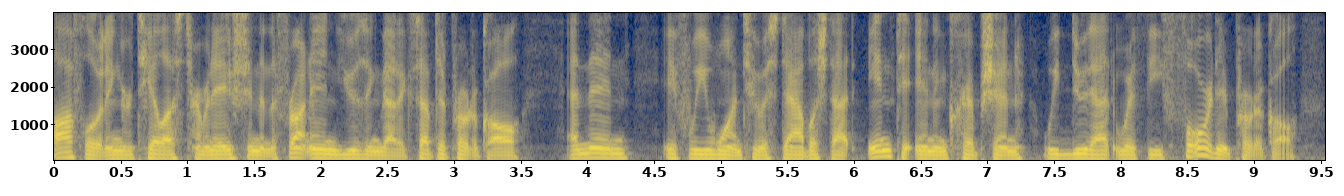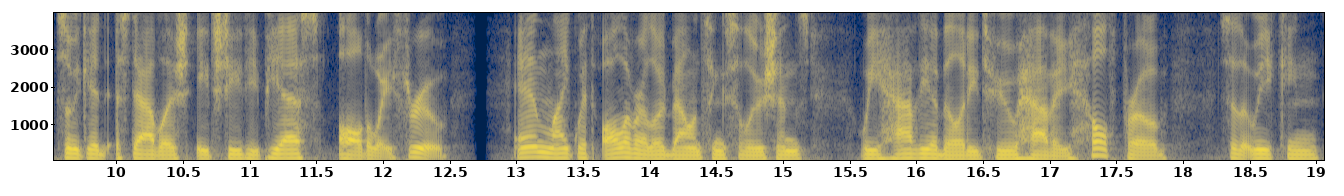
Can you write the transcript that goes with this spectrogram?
offloading or TLS termination in the front end using that accepted protocol. And then if we want to establish that end-to-end encryption, we do that with the forwarded protocol. So we could establish HTTPS all the way through. And like with all of our load balancing solutions, we have the ability to have a health probe so that we can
